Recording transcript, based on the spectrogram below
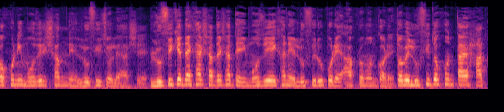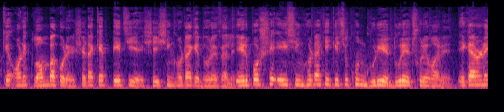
তখনই মজির সামনে লুফি চলে আসে। লুফিকে দেখার সাথে সাথেই মজি এখানে লুফির উপরে আক্রমণ করে, তবে লুফি তখন তার হাতকে অনেক লম্বা করে সেটাকে পেঁচিয়ে সেই সিংহটাকে ধরে ফেলে। এরপর সে এই সিংহটাকে কিছুক্ষণ ঘুরিয়ে দূরে ছুড়ে মারে, এ কারণে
